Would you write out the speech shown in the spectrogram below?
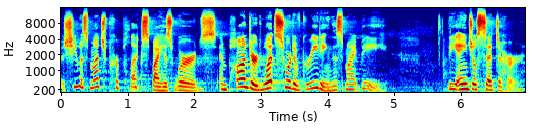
But she was much perplexed by his words and pondered what sort of greeting this might be. The angel said to her,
